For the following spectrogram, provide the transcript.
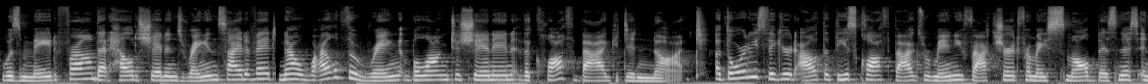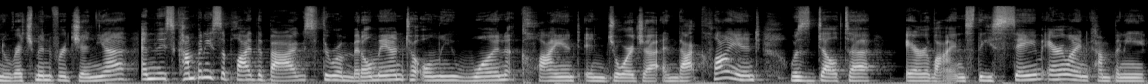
was made from that held Shannon's ring inside of it. Now, while the ring belonged to Shannon, the cloth bag did not. Authorities figured out that these cloth bags were manufactured from a small business in Richmond, Virginia, and these companies supplied the bags through a middleman to only one client in Georgia, and that client was Delta Airlines, the same airline company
